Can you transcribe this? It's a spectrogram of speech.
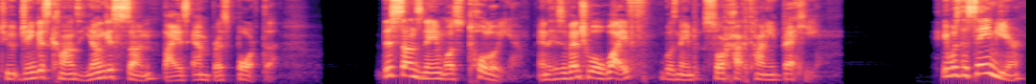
to Genghis Khan's youngest son by his empress Borte. This son's name was Tolui, and his eventual wife was named Sorkhokhtani Beki. It was the same year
